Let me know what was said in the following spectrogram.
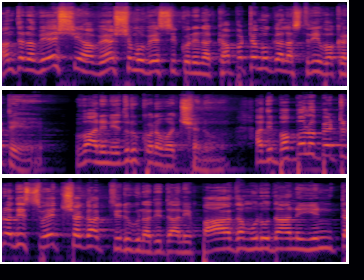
అంతట వేష్య వేషము వేసుకొనిన కపటము గల స్త్రీ ఒకటే వారిని ఎదుర్కొనవచ్చును. అది బొబ్బలు పెట్టునది స్వేచ్ఛగా తిరుగునది దాని పాదములు దాని ఇంట.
